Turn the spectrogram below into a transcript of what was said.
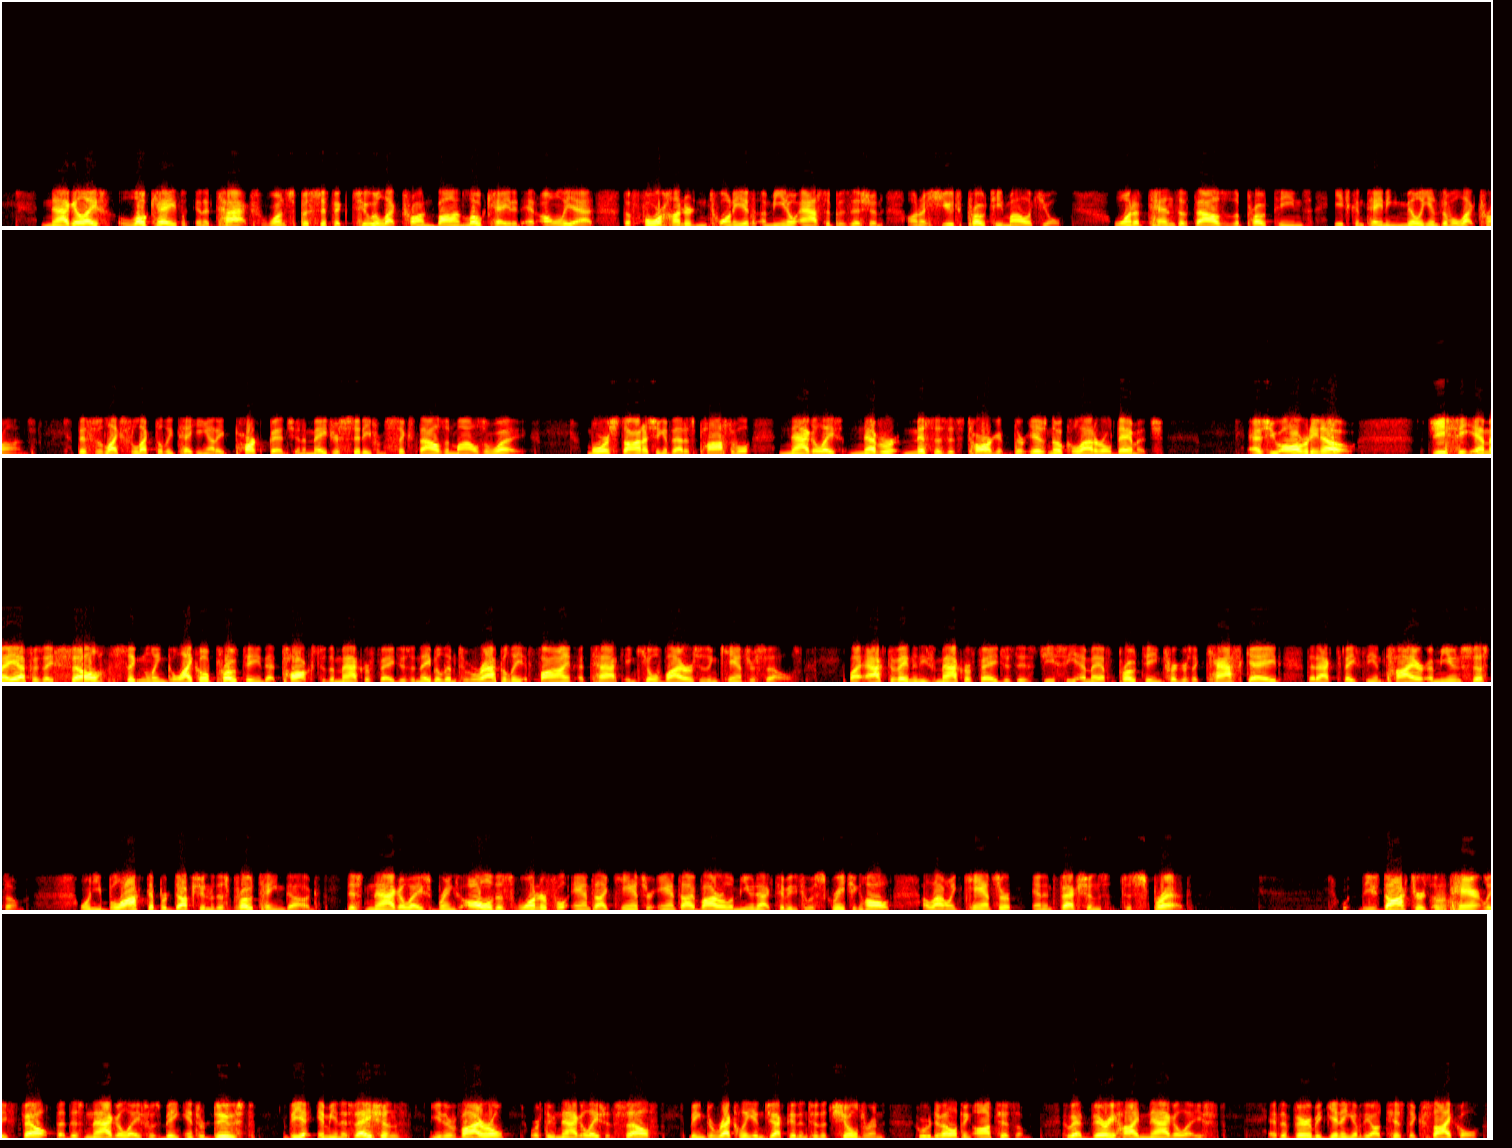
Nagalase locates and attacks one specific two electron bond located and only at the 420th amino acid position on a huge protein molecule one of tens of thousands of proteins, each containing millions of electrons. This is like selectively taking out a park bench in a major city from 6,000 miles away. More astonishing, if that is possible, nagalase never misses its target. There is no collateral damage. As you already know, GCMAF is a cell signaling glycoprotein that talks to the macrophages, enabling them to rapidly find, attack, and kill viruses and cancer cells. By activating these macrophages, this GCMAF protein triggers a cascade that activates the entire immune system. When you block the production of this protein, Doug, this nagalase brings all of this wonderful anti-cancer, antiviral immune activity to a screeching halt, allowing cancer and infections to spread. These doctors hmm. apparently felt that this nagalase was being introduced via immunizations, either viral or through nagalase itself, being directly injected into the children who were developing autism, who had very high nagalase at the very beginning of the autistic cycle,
